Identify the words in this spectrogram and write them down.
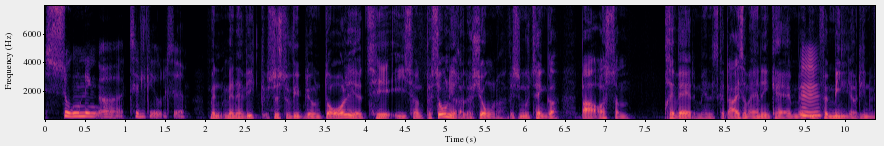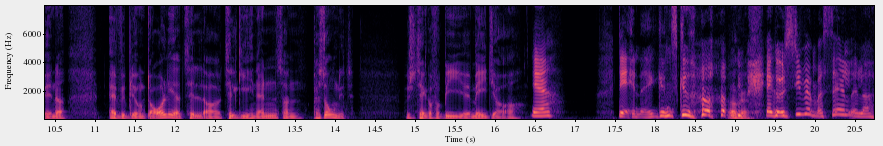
soning og tilgivelse. Men, men er vi, synes du, vi er blevet dårligere til i sådan personlige relationer, hvis du nu tænker bare os som private mennesker, dig som Annika med mm. din familie og dine venner, er vi blevet dårligere til at tilgive hinanden sådan personligt? Hvis du tænker forbi uh, medier og... Ja, det hænder ikke en skid om. Okay. Jeg kan jo sige ved mig selv, eller...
